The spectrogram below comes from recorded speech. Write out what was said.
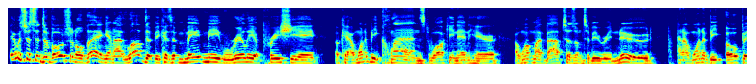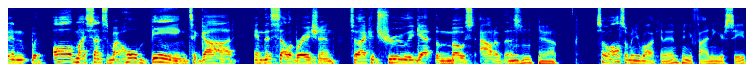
it was just a devotional thing, and I loved it because it made me really appreciate okay, I want to be cleansed walking in here. I want my baptism to be renewed, and I want to be open with all of my senses, my whole being to God in this celebration so I could truly get the most out of this. Mm-hmm. Yeah. So, also, when you're walking in and you're finding your seat,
